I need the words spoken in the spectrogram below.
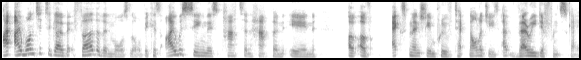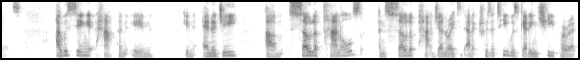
I, I, wanted to go a bit further than Moore's law because I was seeing this pattern happen in of, of exponentially improved technologies at very different scales. I was seeing it happen in in energy. Um, solar panels and solar generated electricity was getting cheaper at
